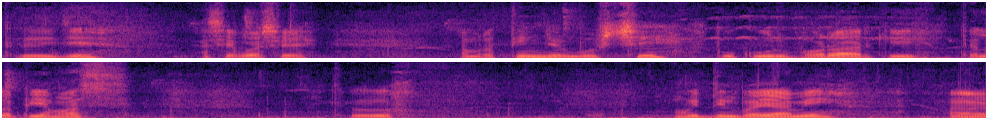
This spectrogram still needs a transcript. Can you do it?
তো এই যে আশেপাশে আমরা তিনজন বসছি, পুকুর ভরা আর কি তেলাপিয়া মাছ। তো মহিদ্দিন ভাই, আমি আর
